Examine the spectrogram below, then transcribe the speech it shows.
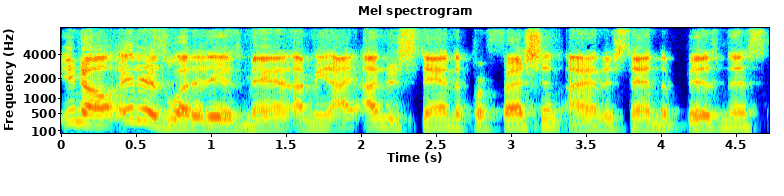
you know, it is what it is, man. I mean, I understand the profession. I understand the business.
